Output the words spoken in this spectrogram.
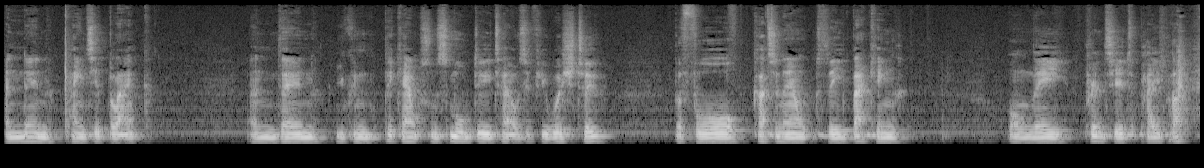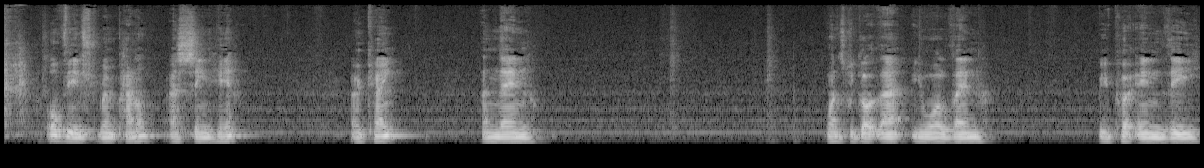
and then paint it black. And then you can pick out some small details if you wish to before cutting out the backing on the printed paper of the instrument panel as seen here. Okay? And then once we got that you will then be putting the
